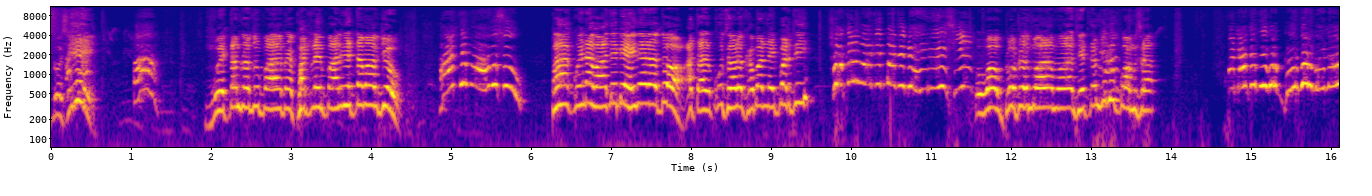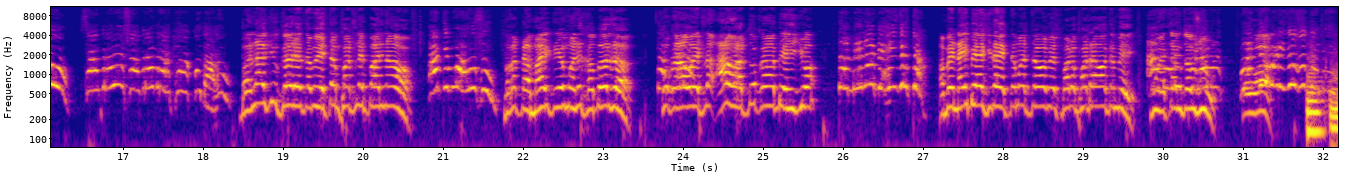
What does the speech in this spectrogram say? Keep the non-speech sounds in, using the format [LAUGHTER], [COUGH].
ડોશી! હા, હું એકદમ જતું પાડ્યો તો ફટ લઈને પાડીને એકદમ આવજો. હા, તે હું આવું છું. પા કોઈના વાદે બેહીને રહેતો? આ તડકો સડો ખબર નહીં પડતી? છોકરા વાગે પાછે બેહી રહી ઓ વાવ ટોટલ મારા મારા છે. એકદમ જેટલું કોમ છે? પણ આ ઘર બર બનાવો. સાંભળામાં સાંભળામાં રાખો આખો દાડો. બનાવજો ઘરે તમે એકદમ ફટલે પાડી નાખો આવો તે હું આવું છું. નકર તમારી ટેવ મને ખબર છે કોક આવો એટલે આ તો કરવા બેસી ગયો તમે ના બેહી જતા. અમે નહીં બેસી રહ્યા એકદમ જ જાઓ અમે ફટાફટ આવો તમે હું એકદમ જઉં છું ઓહો.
